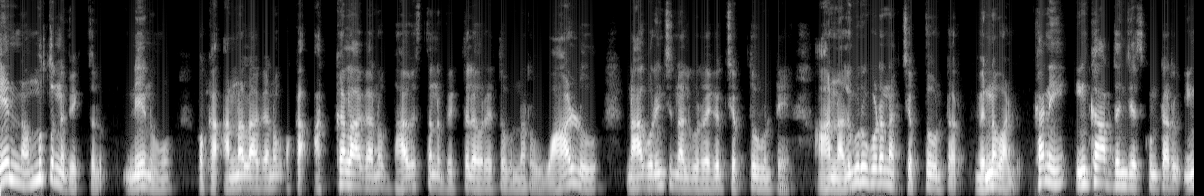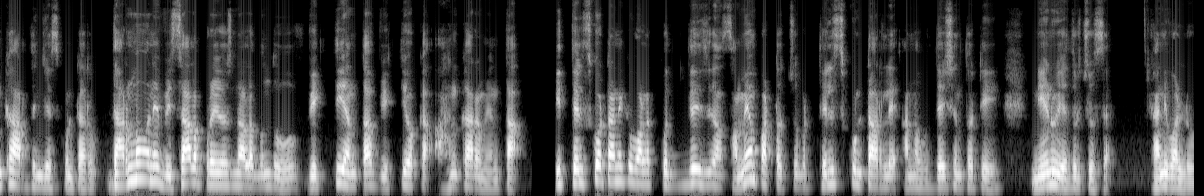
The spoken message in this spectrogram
నేను నమ్ముతున్న వ్యక్తులు నేను ఒక అన్నలాగాను ఒక అక్కలాగాను భావిస్తున్న వ్యక్తులు ఎవరైతే ఉన్నారో వాళ్ళు నా గురించి నలుగురు దగ్గర చెప్తూ ఉంటే ఆ నలుగురు కూడా నాకు చెప్తూ ఉంటారు విన్నవాళ్ళు. కానీ ఇంకా అర్థం చేసుకుంటారు ఇంకా అర్థం చేసుకుంటారు. ధర్మం అనే విశాల ప్రయోజనాల ముందు వ్యక్తి ఎంత వ్యక్తి యొక్క అహంకారం ఎంత? ఇది తెలుసుకోవటానికి వాళ్ళకి కొద్ది సమయం పట్టొచ్చు బట్ తెలుసుకుంటారులే అన్న ఉద్దేశంతో నేను ఎదురు చూశాను కానీ వాళ్ళు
